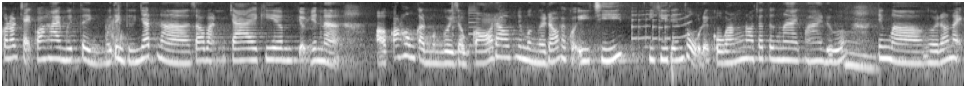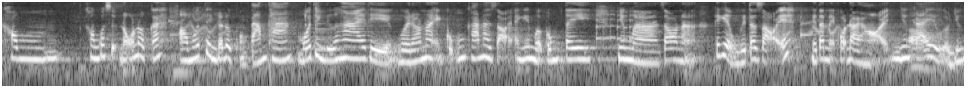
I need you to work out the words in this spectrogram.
con đã trải qua hai mối tình. Mối tình thứ nhất là do bạn trai kia kiểu như là ờ, con không cần một người giàu có đâu nhưng mà người đó phải có ý chí ý chí tiến thủ để cố gắng lo cho tương lai của hai đứa. Ừ. nhưng mà người đó lại không không có sự nỗ lực á. Ờ, mối tình đã được khoảng 8 tháng. Mối tình thứ hai thì người đó lại cũng khá là giỏi anh ấy mở công ty. Nhưng mà do là cái kiểu người ta giỏi ấy người ta lại có đòi hỏi những Ờ. cái kiểu như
